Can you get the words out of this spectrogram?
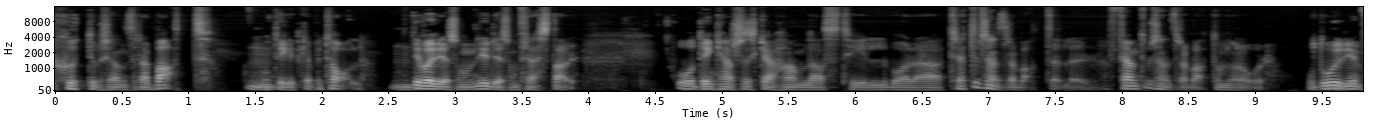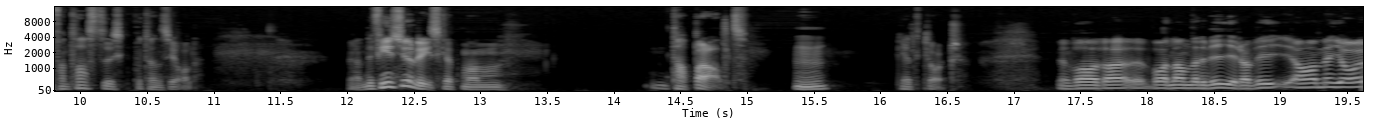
70% rabatt Mm. mot eget kapital. Mm. Det var det som, det är det som frestar. Och den kanske ska handlas till bara 30% rabatt eller 50% rabatt om några år. Och då är det en fantastisk potential. Men det finns ju en risk att man tappar allt, Mm. helt klart. Men vad, vad, vad landade vi i då? Vi, ja, men jag...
